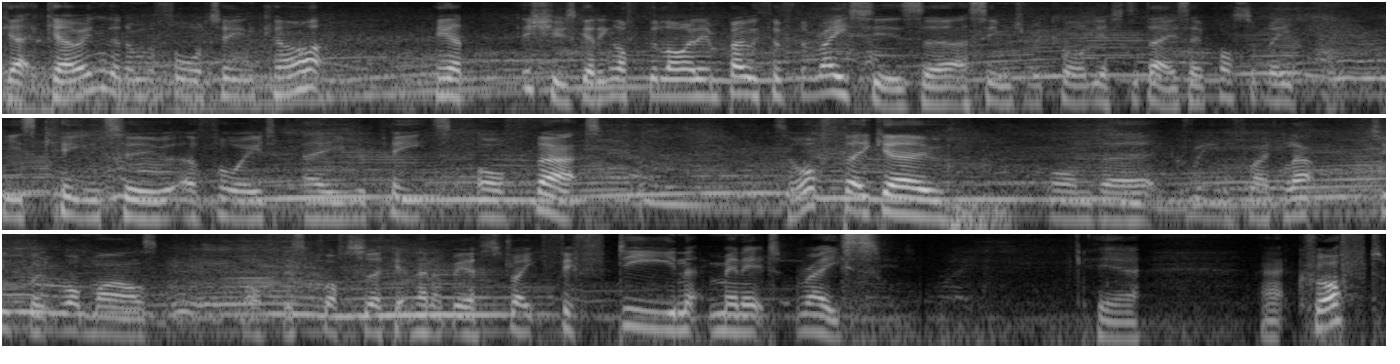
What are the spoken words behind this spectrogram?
get going, the number 14 car. He had issues getting off the line in both of the races, uh, I seem to recall yesterday, so possibly he's keen to avoid a repeat of that. So off they go on their green flag lap, 2.1 miles off this Croft circuit, and then it'll be a straight 15 minute race here at Croft.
